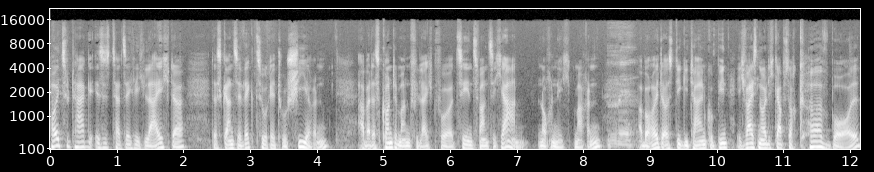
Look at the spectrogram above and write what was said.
Heutzutage ist es tatsächlich leichter, das Ganze wegzuretuschieren. Aber das konnte man vielleicht vor 10, 20 Jahren noch nicht machen. Aber heute aus digitalen Kopien. Ich weiß, neulich gab es doch Curveball.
